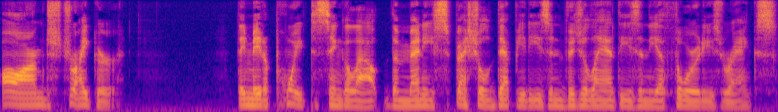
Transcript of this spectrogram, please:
armed striker. They made a point to single out the many special deputies and vigilantes in the authorities' ranks.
